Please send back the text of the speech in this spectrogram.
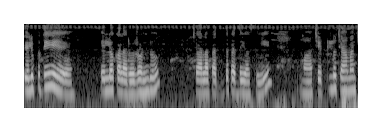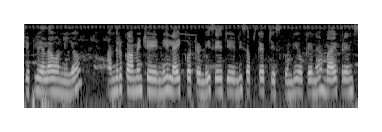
తెలుపుది ఎల్లో కలర్ రెండు చాలా పెద్ద పెద్దవి వస్తాయి. మా చెట్లు చామంతి చెట్లు ఎలా ఉన్నాయో అందరూ కామెంట్ చేయండి లైక్ కొట్టండి షేర్ చేయండి సబ్స్క్రైబ్ చేసుకోండి. ఓకేనా? Bye friends.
